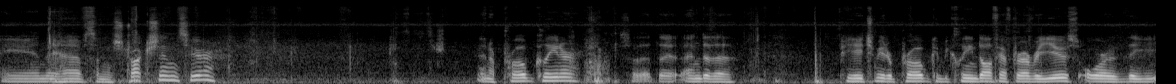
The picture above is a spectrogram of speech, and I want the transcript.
and they have some instructions here and a probe cleaner so that the end of the pH meter probe can be cleaned off after every use or the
